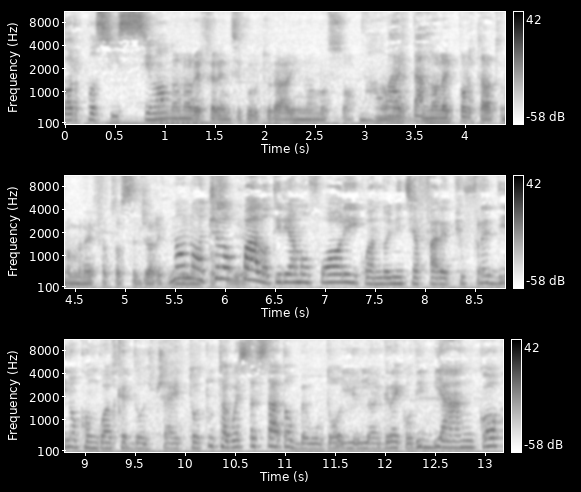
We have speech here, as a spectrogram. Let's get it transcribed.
corposissimo. Non ho referenze culturali, non lo so. No, non, l'hai, guarda. non l'hai portato, non me l'hai fatto assaggiare. No, no, ce l'ho dire. qua, lo tiriamo fuori quando inizia a fare più freddino con qualche dolcetto. Tutta quest'estate ho bevuto il greco di bianco,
